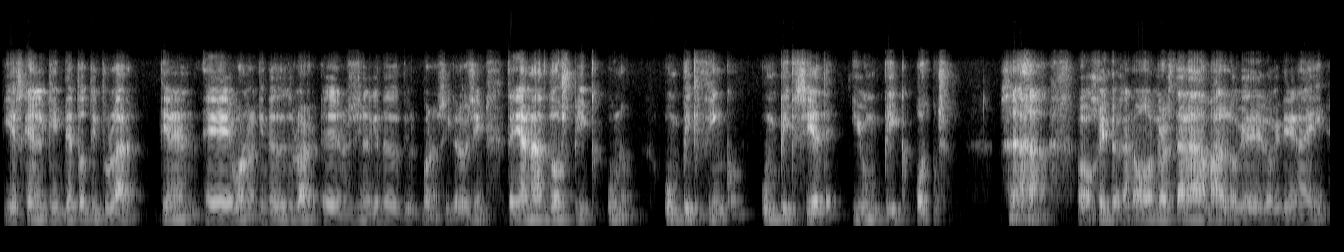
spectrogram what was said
y es que en el quinteto titular tienen, eh, bueno, el quinteto titular, eh, no sé si en el quinteto titular, bueno, sí, creo que sí, tenían a dos pick 1, un pick 5, un pick 7 y un pick 8. O ojito, o sea, no, no está nada mal lo que, lo que tienen ahí.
